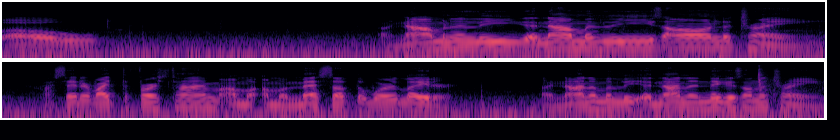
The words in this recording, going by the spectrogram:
oh. Anomalies, anomalies on the train. I said it right the first time. I'm I'm gonna mess up the word later. Anomaly, anonymous uh, niggas on the train.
